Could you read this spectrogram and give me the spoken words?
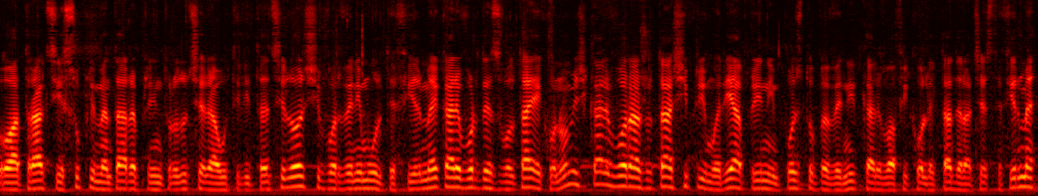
o atracție suplimentară prin introducerea utilităților și vor veni multe firme care vor dezvolta economic și care vor ajuta și primăria prin impozitul pe venit care va fi colectat de la aceste firme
